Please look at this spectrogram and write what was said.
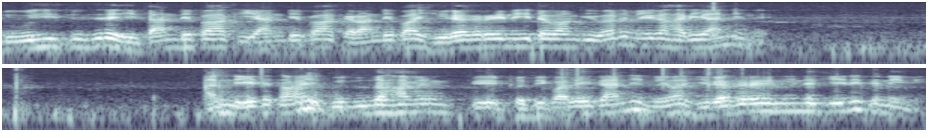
දූෂිත විදිහට හිතන්න එපා, කියන්න එපා, කරන්න එපා, හිර කරගෙන හිටවන් කිව්වට මේක හරියන්නේ නැහැ. අන්න ඒක තමයි බුදුදහමෙන් ප්‍රතිඵලය ගන්න මේවා හිර කරගෙන ඉන්න කියන එක නෙමෙයි.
